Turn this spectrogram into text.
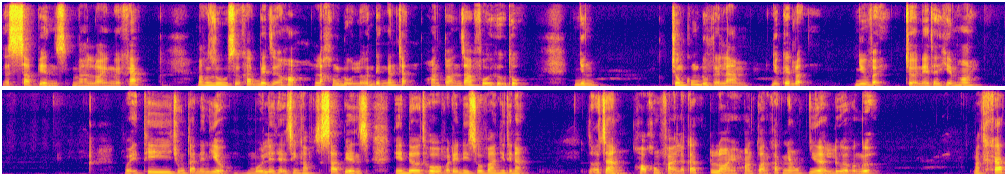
giữa Sapiens và loài người khác. Mặc dù sự khác biệt giữa họ là không đủ lớn để ngăn chặn hoàn toàn giao phối hữu thụ, nhưng chúng cũng đủ để làm những kết luận như vậy trở nên rất hiếm hoi. Vậy thì chúng ta nên hiểu mối liên hệ sinh học Sapiens, Neanderthal và Denisova như thế nào? Rõ ràng họ không phải là các loài hoàn toàn khác nhau như là lừa và ngựa. Mặt khác,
